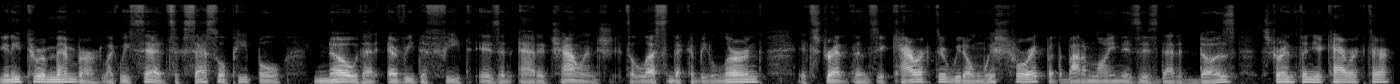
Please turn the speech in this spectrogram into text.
you need to remember, like we said, successful people know that every defeat is an added challenge. It's a lesson that can be learned. It strengthens your character. We don't wish for it, but the bottom line is, is that it does strengthen your character.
